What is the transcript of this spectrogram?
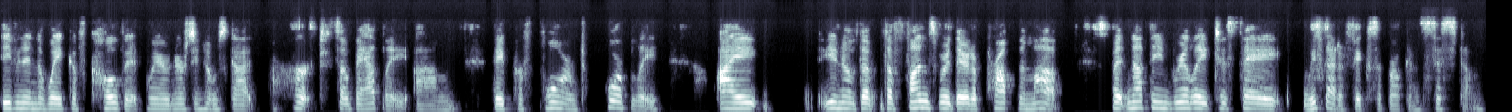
even in the wake of COVID, where nursing homes got hurt so badly, um, they performed horribly. I, you know, the, the funds were there to prop them up, but nothing really to say, we've got to fix a broken system.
